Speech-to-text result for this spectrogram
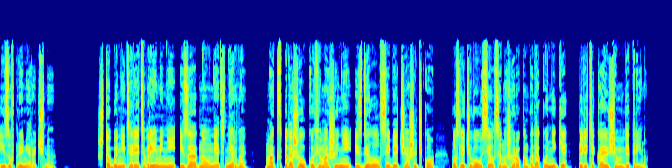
Изу в примерочную. Чтобы не терять времени и заодно унять нервы, Макс подошел к кофемашине и сделал себе чашечку, после чего уселся на широком подоконнике, перетекающем в витрину.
